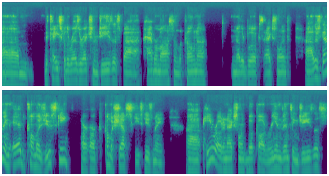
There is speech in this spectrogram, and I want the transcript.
Um, the Case for the Resurrection of Jesus by Habermas and Licona, another book's excellent. Uh, there's a guy named Ed Komaszewski or, or Komaszewski, excuse me. Uh, he wrote an excellent book called Reinventing Jesus,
